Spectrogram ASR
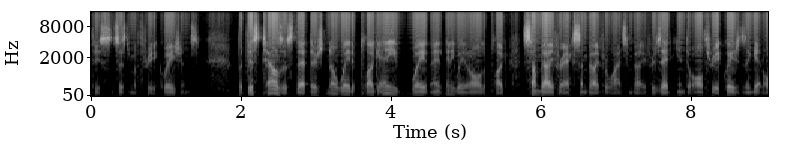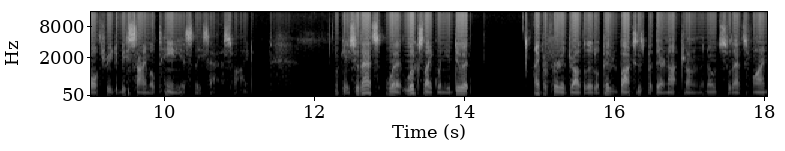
this system of three equations. But this tells us that there's no way to plug any way, any way at all to plug some value for x, some value for y, and some value for z into all three equations and get all three to be simultaneously satisfied. Okay, so that's what it looks like when you do it. I prefer to draw the little pivot boxes, but they're not drawn in the notes, so that's fine.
